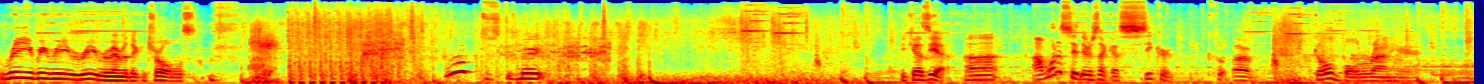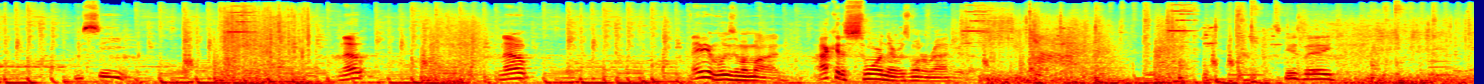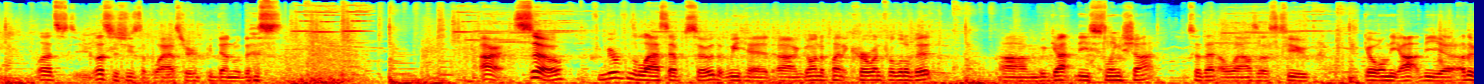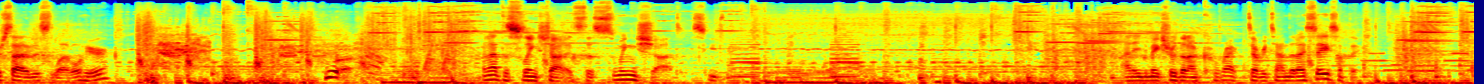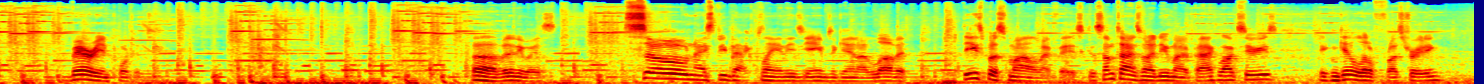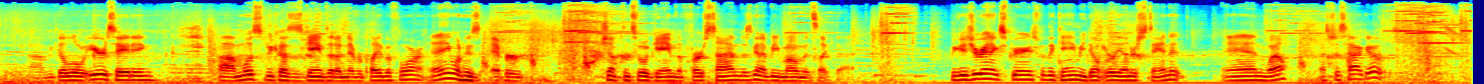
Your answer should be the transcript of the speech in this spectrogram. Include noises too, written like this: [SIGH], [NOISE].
re, re, re, re remember the controls. [LAUGHS] Whoop, excuse me. Because yeah, uh, I want to say there's like a secret uh, gold bolt around here. Let me see. Nope. Nope. Maybe I'm losing my mind. I could have sworn there was one around here though. Excuse me. Let's do, let's just use the blaster. Be done with this. All right. So, remember from the last episode that we had uh, gone to Planet Kerwan for a little bit, um, we got the slingshot, so that allows us to go on the uh, the uh, other side of this level here. And not the slingshot, it's the swing shot. Excuse me. I need to make sure that I'm correct every time that I say something. Very important. Uh, but anyways, so nice to be back playing these games again. I love it. These put a smile on my face because sometimes when I do my backlog series, it can get a little frustrating, um, get a little irritating, uh, mostly because it's games that I've never played before. And anyone who's ever jumped into a game the first time, there's going to be moments like that. Because you're inexperienced with the game, you don't really understand it, and well, that's just how it goes.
